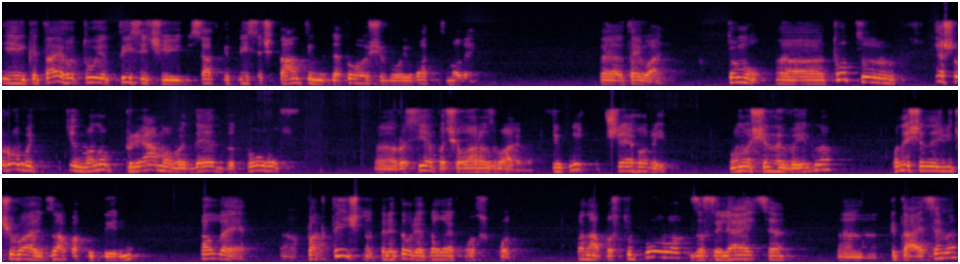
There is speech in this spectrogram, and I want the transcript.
І Китай готує тисячі і десятки тисяч танків для того, щоб воювати з маленьким е, Тайванем. Тому е, тут е, те, що робить Путін, воно прямо веде до того, що е, Росія почала в них ще горить. Воно ще не видно, вони ще не відчувають запаху диму, але е, фактично територія Далекого Сходу вона поступово заселяється е, китайцями.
